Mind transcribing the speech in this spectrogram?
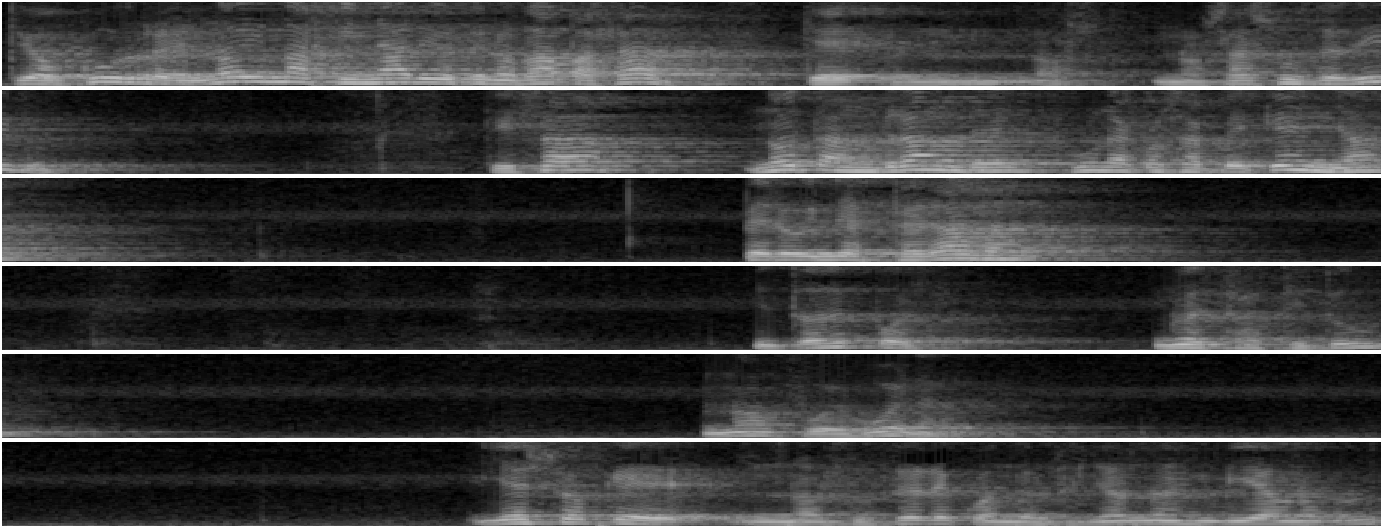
que ocurre, no imaginario que nos va a pasar, que nos, nos ha sucedido. Quizá no tan grande, fue una cosa pequeña, pero inesperada. Entonces, pues, nuestra actitud no fue buena. Y eso que nos sucede cuando el Señor nos envía una cruz,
